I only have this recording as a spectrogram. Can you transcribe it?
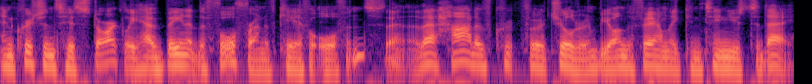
and Christians historically have been at the forefront of care for orphans. That, heart of, for children beyond the family continues today.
